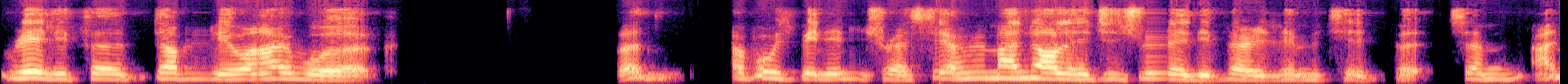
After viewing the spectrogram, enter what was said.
really for WI work but I've always been interested. I mean, my knowledge is really very limited, but um, I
